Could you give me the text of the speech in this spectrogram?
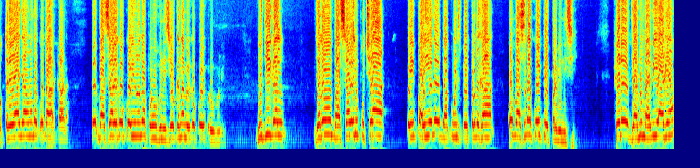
ਉਤਰੇ ਆ ਜਾਂ ਉਹਨਾਂ ਦਾ ਕੋਈ ਆਧਾਰ ਕਾਰਡ? ਤੇ ਬੱਸ ਵਾਲੇ ਕੋਲ ਕੋਈ ਉਹਨਾਂ ਦਾ ਪ੍ਰੂਫ ਨਹੀਂ ਸੀ, ਉਹ ਕਹਿੰਦਾ ਮੇਰੇ ਕੋਲ ਕੋਈ ਪ੍ਰੂਫ ਨਹੀਂ। ਦੂਜੀ ਗੱਲ, ਜਦੋਂ ਬੱਸ ਵਾਲੇ ਨੂੰ ਪੁੱਛਿਆ ਵੀ ਭਾਈ ਇਹਦੇ ਡਾਕੂਮੈਂਟਸ ਪੇਪਰ ਦਿਖਾ, ਉਹ ਬੱਸ ਦਾ ਕੋਈ ਪੇਪਰ ਵੀ ਨਹੀਂ ਸੀ। ਫਿਰ ਜਦ ਨੂੰ ਮੈਂ ਵੀ ਆ ਗਿਆ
